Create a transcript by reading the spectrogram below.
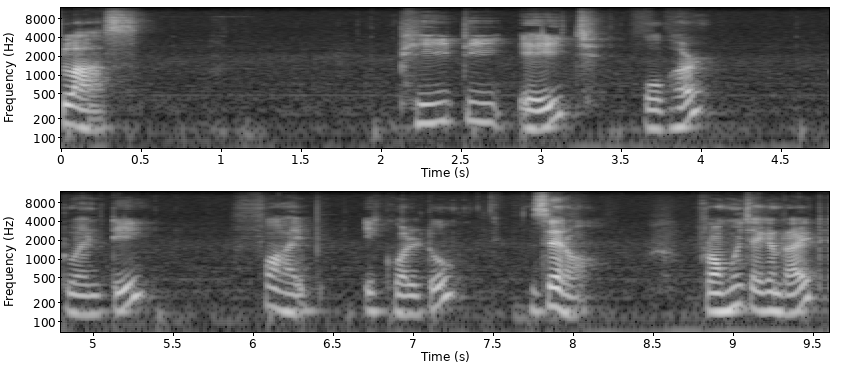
plus VTH over 25 equal to 0 from which I can write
